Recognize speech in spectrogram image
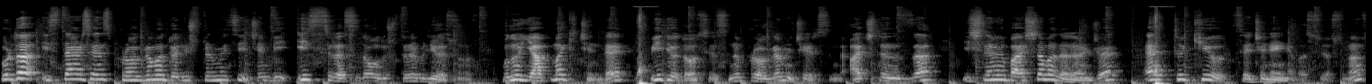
Burada isterseniz programa dönüştürmesi için bir iş sırası da oluşturabiliyorsunuz. Bunu yapmak için de video dosyasını program içerisinde açtığınızda işleme başlamadan önce Add to Queue seçeneğine basıyorsunuz.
